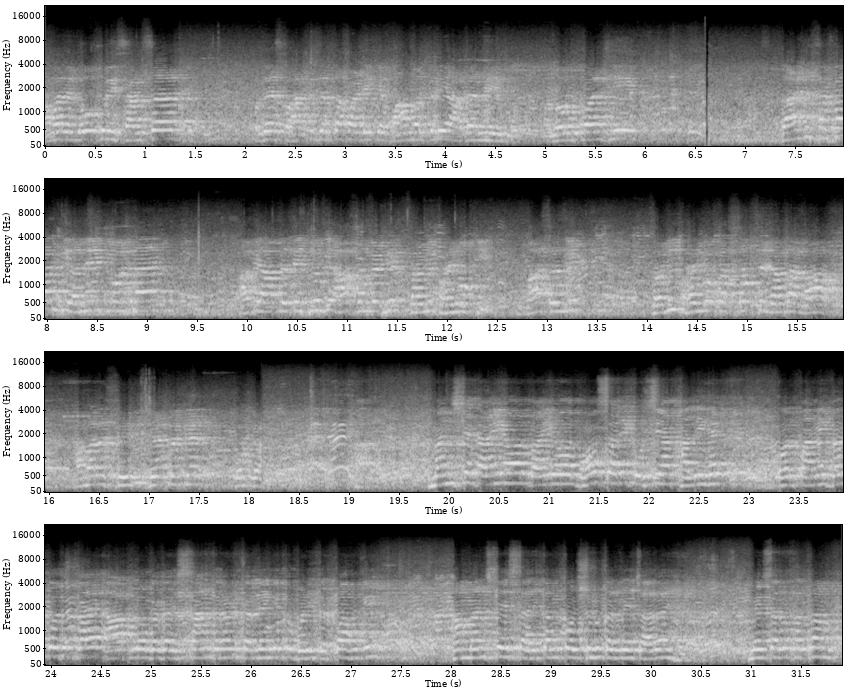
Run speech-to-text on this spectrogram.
हमारे लोकप्रिय सांसद प्रदेश भारतीय जनता पार्टी के महामंत्री आदरणीय मनोहर जी राज्य सरकार की अनेक योजना भाइयों की। असल में श्रमिक भाइयों का सबसे ज़्यादा लाभ हमारे शहरी क्षेत्र के और का। मंच के दाई और बाई और बहुत सारी कुर्सियाँ खाली है और पानी बंद हो चुका है। आप लोग अगर स्नान ग्रहण कर लेंगे तो बड़ी कृपा होगी। हम मंच के इस कार्यक्रम को शुरू करने जा रहे हैं। मैं सर्वप्रथम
